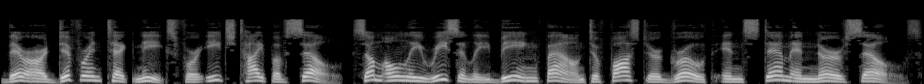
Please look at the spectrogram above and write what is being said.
There are different techniques for each type of cell, some only recently being found to foster growth in stem and nerve cells.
